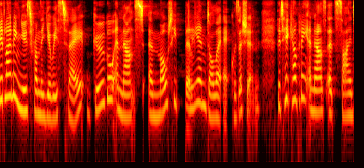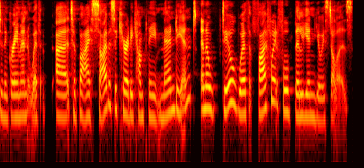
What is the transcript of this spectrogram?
Headlining news from the US today Google announced a multi billion dollar acquisition. The tech company announced it signed an agreement with uh, to buy cybersecurity company Mandiant in a deal worth 5.4 billion US dollars.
